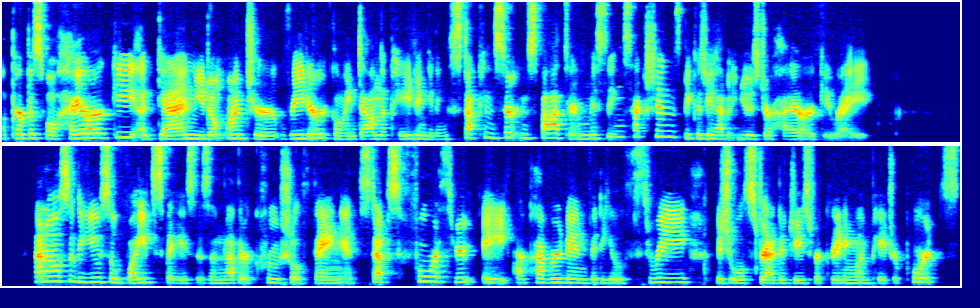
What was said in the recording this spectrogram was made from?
A purposeful hierarchy, again, you don't want your reader going down the page and getting stuck in certain spots or missing sections because you haven't used your hierarchy right. And also the use of white space is another crucial thing. And steps four through eight are covered in video three, visual strategies for creating one-page reports.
